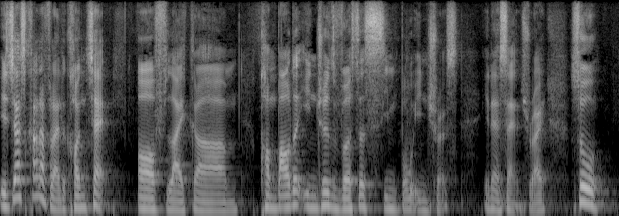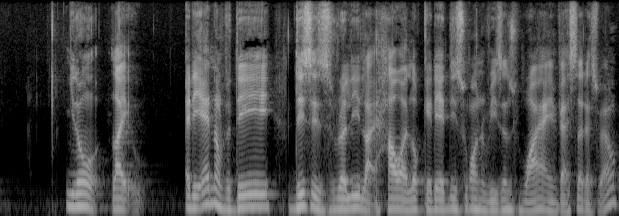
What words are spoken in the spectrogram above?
It's just kind of like the concept of like um, compounded interest versus simple interest in a sense, right? So, you know, like at the end of the day, this is really like how I look at it. This is one of the reasons why I invested as well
